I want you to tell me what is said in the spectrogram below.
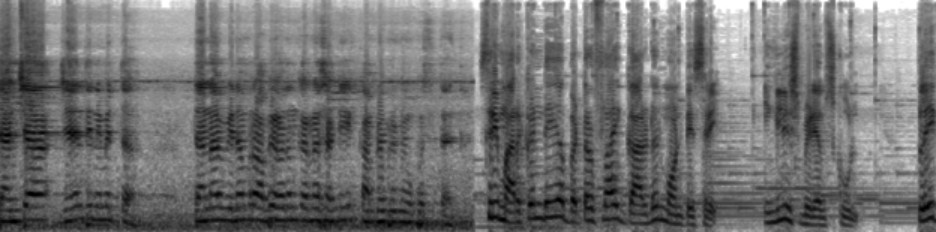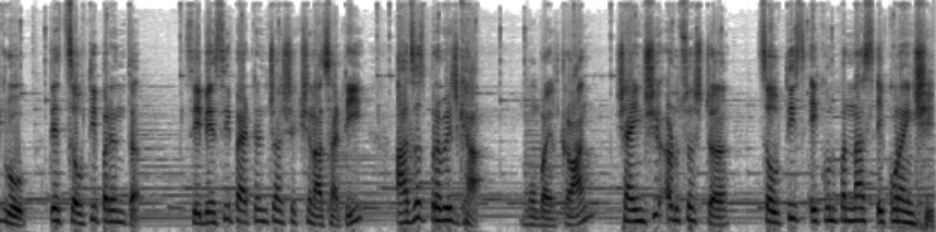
त्यांच्या जयंतीनिमित्त त्यांना विनम्र अभिवादन करण्यासाठी कांबळेप्रेमी उपस्थित आहेत. Shri Markandey butterfly garden Montessori English medium school. Play group ते चौथी पर्यंत. सीबीएसई पॅटर्नच्या शिक्षणासाठी आजच प्रवेश घ्या. मोबाईल क्रमांक शहाऐंशी अडुसष्ट चौतीस एकोणपन्नास एकोणऐंशी.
